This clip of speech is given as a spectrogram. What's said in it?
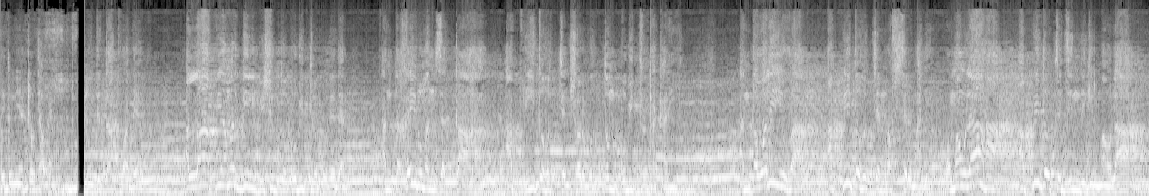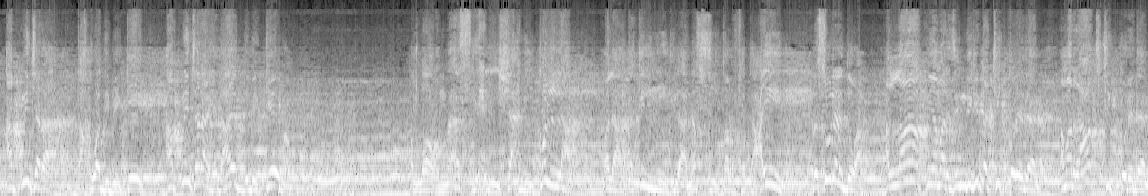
এই দুনিয়া কেউ থামে না। মধ্যে দেন। আল্লাহ আপনি আমার দিল বিশুদ্ধ, পবিত্র করে দেন। আন্তা জাক্কাহা আপনিই তো হচ্ছেন সর্বোত্তম পবিত্রতাকারী আন্তা ওয়ালিয়ুহা। আপনি তো হচ্ছেন নফসের মালিক। ও মাওলাহা। আপনি তো হচ্ছেন জিন্দিগির মাওলা। আপনি ছাড়া তাকওয়া দিবে কে? আপনি ছাড়া হেদায়ত দিবে কে? اللهم أصلح لي شأني كله ولا تكلني إلى نفسي طرفة عين রসুলের দোয়া আল্লাহ আপনি আমার জিন্দগিটা ঠিক করে দেন আমার রাত ঠিক করে দেন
